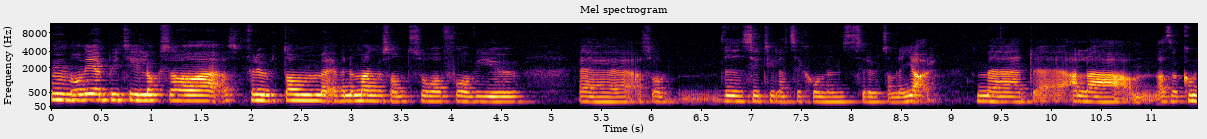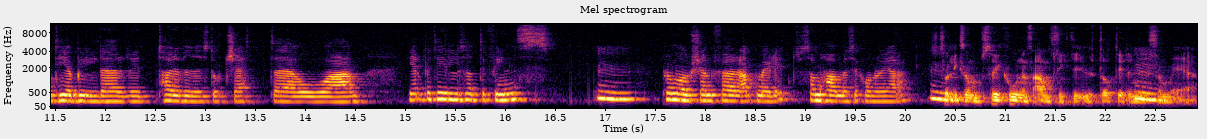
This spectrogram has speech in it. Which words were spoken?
Mm, och vi hjälper ju till också, alltså förutom evenemang och sånt så får vi ju, eh, alltså vi ser till att sektionen ser ut som den gör. Med eh, alla, alltså kommittébilder tar ju vi i stort sett eh, och hjälper till så att det finns Mm. promotion för allt möjligt som har med sektionen att göra. Så liksom sektionens ansikte utåt är det ni Mm. som är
